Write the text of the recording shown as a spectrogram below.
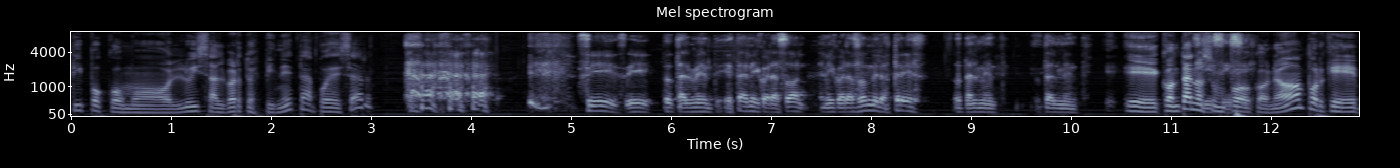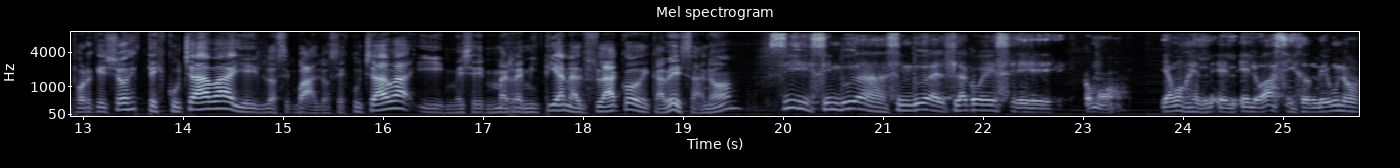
tipo como Luis Alberto Spinetta, puede ser? Sí, sí, totalmente. Está en el corazón, en el corazón de los tres, totalmente, totalmente. Eh, contanos un poco, ¿no? Porque, porque yo te escuchaba y los, los escuchaba y me, remitían al flaco de cabeza, ¿no? Sí, sin duda, sin duda el flaco es eh, como, digamos, el, oasis donde uno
